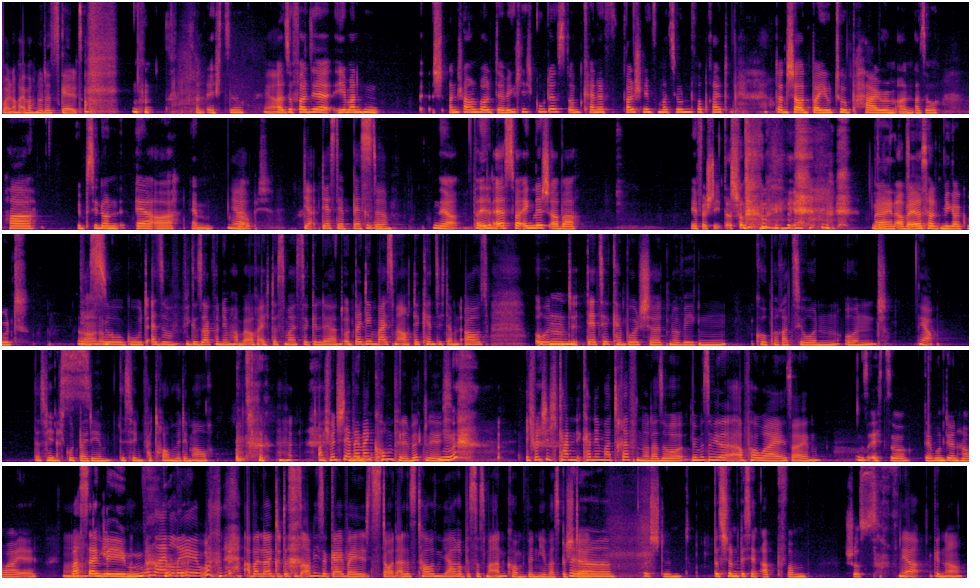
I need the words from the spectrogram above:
wollen auch einfach nur das Geld. Von echt so. Ja. Also falls ihr jemanden anschauen wollt, der wirklich gut ist und keine falschen Informationen verbreitet, dann schaut bei YouTube Hiram an. Also H-Y-R-A-M, ja. glaube ich. Ja, der ist der Beste. Genau. Ja, er ist zwar Englisch, aber er versteht das schon. ja. Nein, der, aber er ist halt mega gut. Der ist so gut. Also, wie gesagt, von dem haben wir auch echt das meiste gelernt. Und bei dem weiß man auch, der kennt sich damit aus. Und mhm. der erzählt kein Bullshit, nur wegen Kooperationen. Und ja, das finde yes. ich gut bei dem. Deswegen vertrauen wir dem auch. oh, ich wünschte, er wäre mein Kumpel, wirklich. Mhm. Ich wünschte, ich kann, kann ihn mal treffen oder so. Wir müssen wieder auf Hawaii sein. Das ist echt so. Der wohnt ja in Hawaii, ey. Was sein Leben. Was sein Leben. Aber Leute, das ist auch nicht so geil, weil es dauert alles tausend Jahre, bis das mal ankommt, wenn ihr was bestellt. Ja, das stimmt. Das ist schon ein bisschen ab vom Schuss. Ja, genau.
